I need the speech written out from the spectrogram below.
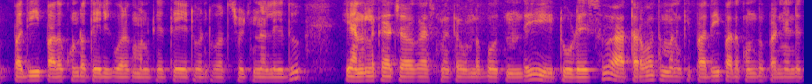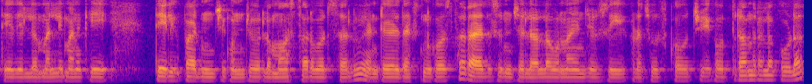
పది పదకొండో తేదీ వరకు మనకైతే ఎటువంటి వర్ష సూచన లేదు. ఎండలు కాచే అవకాశం అయితే ఉండబోతుంది ఈ టూ డేస్. ఆ తర్వాత మనకి పది పదకొండు పన్నెండు తేదీల్లో మళ్ళీ మనకి తేలికపాటి నుంచి కొన్ని చోట్ల మోస్తారు వర్షాలు. అంటే దక్షిణ కోస్తా రాయలసీమ జిల్లాలో ఉన్నాయని చూసి ఇక్కడ చూసుకోవచ్చు. ఇక ఉత్తరాంధ్రలో కూడా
